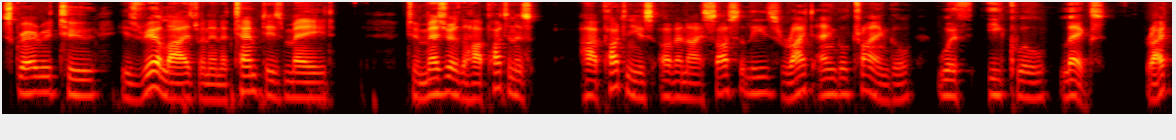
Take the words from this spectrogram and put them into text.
square root 2 is realized when an attempt is made to measure the hypotenuse, hypotenuse of an isosceles right-angled triangle with equal legs, right?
